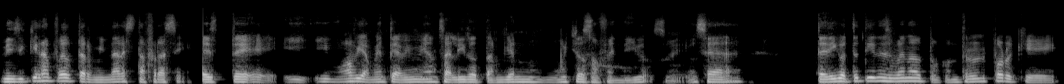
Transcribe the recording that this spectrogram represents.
ni siquiera puedo terminar esta frase. Este, y, y, obviamente a mí me han salido también muchos ofendidos, O sea, te digo, tú tienes buen autocontrol porque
